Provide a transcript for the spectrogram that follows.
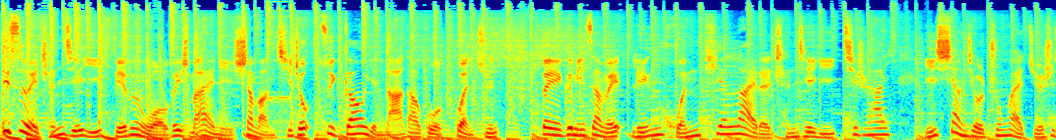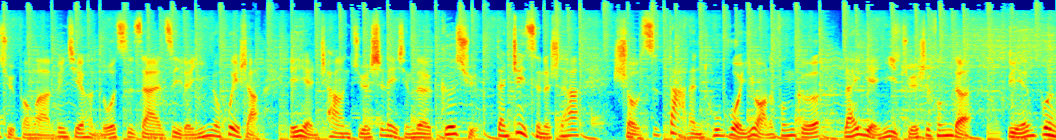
第四位陈洁仪，别问我为什么爱你，上榜七周，最高也拿到过冠军，被歌迷赞为灵魂天籁的陈洁仪，其实她一向就钟爱爵士曲风啊，并且很多次在自己的音乐会上也演唱爵士类型的歌曲，但这次呢是她首次大胆突破以往的风格来演绎爵士风的《别问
